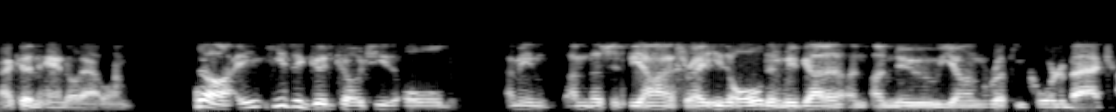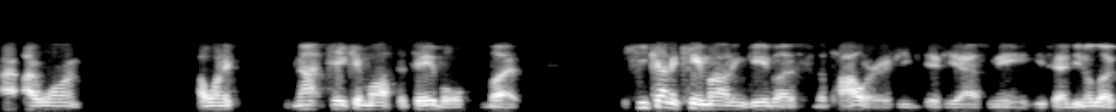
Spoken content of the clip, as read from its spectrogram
I couldn't handle that one. No, he's a good coach. He's old. I mean, I'm, let's just be honest, right? He's old, and we've got a, a, a new young rookie quarterback. I, I want, I want to not take him off the table, but he kind of came out and gave us the power. If you if you ask me, he said, you know, look,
